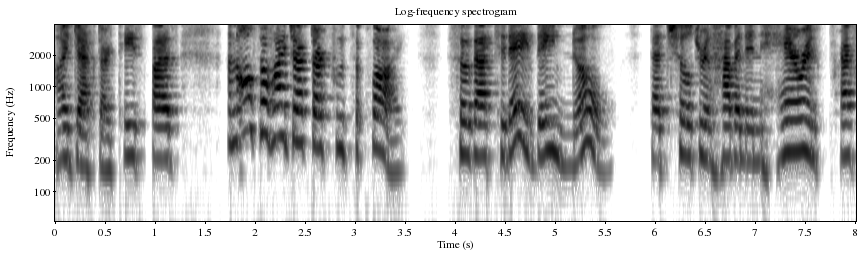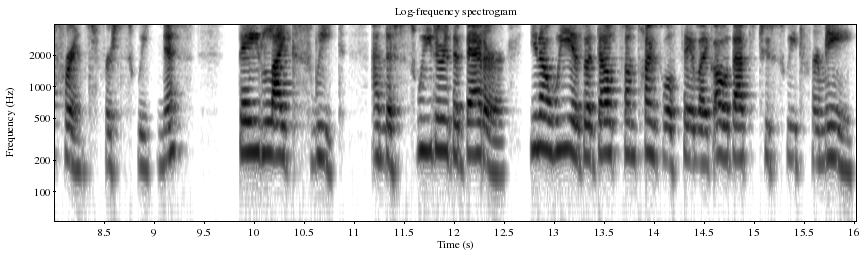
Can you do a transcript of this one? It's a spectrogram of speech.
hijacked our taste buds and also hijacked our food supply. So that today they know that children have an inherent preference for sweetness they like sweet, and the sweeter the better. You know, we as adults sometimes will say, like, oh, that's too sweet for me.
